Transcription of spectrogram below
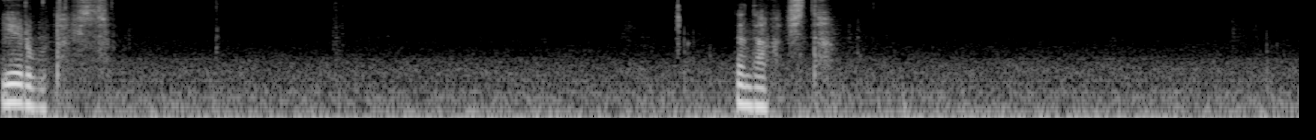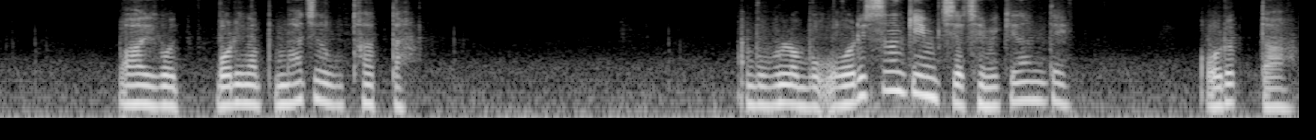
이해를 못하겠어. 일단 나갑시다. 와 이거 머리 나쁘면 하지도 못하겠다. 아, 뭐 물론 뭐 머리 쓰는 게임 진짜 재밌긴 한데 어렵다.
